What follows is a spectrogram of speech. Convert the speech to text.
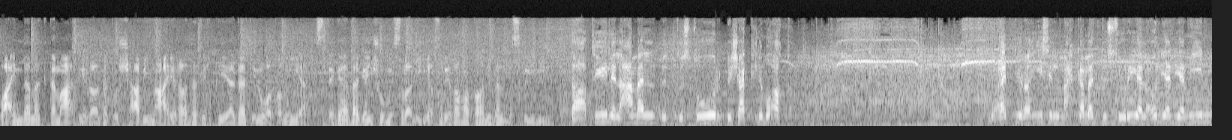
وعندما اجتمعت إرادة الشعب مع إرادة القيادات الوطنية استجاب جيش مصر ليفرض مطالب المصريين. تعطيل العمل بالدستور بشكل مؤقت. يؤدي رئيس المحكمة الدستورية العليا اليمين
